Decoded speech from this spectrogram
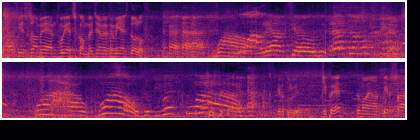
Teraz wjeżdżamy M2, będziemy wymieniać dolot. Reakcja. Wow! Wow! To zrobiłeś? Wow! Gratuluję. Dziękuję. To moja pierwsza,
